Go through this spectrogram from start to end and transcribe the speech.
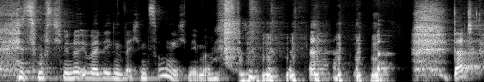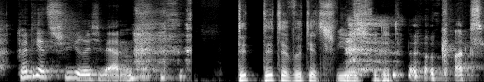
jetzt muss ich mir nur überlegen, welchen Song ich nehme. das könnte jetzt schwierig werden. Ditte wird jetzt schwierig für dich. oh Gott.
